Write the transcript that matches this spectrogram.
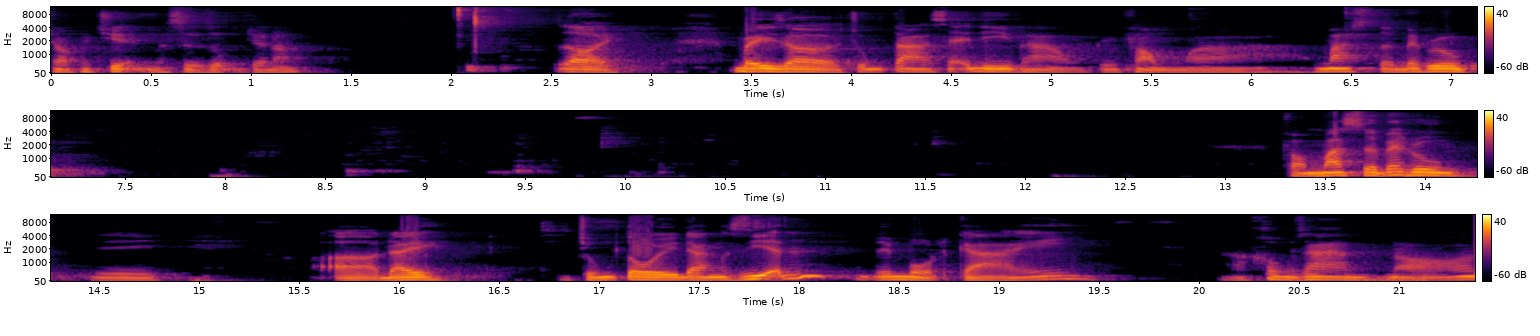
cho cái chuyện mà sử dụng cho nó rồi bây giờ chúng ta sẽ đi vào cái phòng uh, master bedroom. Phòng master bedroom thì ở đây chúng tôi đang diễn với một cái à, không gian nó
